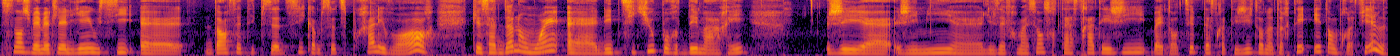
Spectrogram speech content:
Sinon, je vais mettre le lien aussi dans cet épisode-ci, comme ça tu pourras aller voir, que ça te donne au moins des petits cues pour démarrer. J'ai mis les informations sur ta stratégie, ben, ton type, ta stratégie, ton autorité et ton profil.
